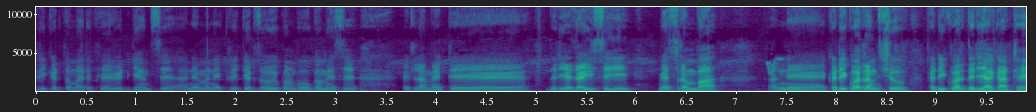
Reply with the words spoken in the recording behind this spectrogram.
ક્રિકેટ તો મારી ફેવરિટ ગેમ છે અને મને ક્રિકેટ જોવી પણ બહુ ગમે છે. એટલા માટે દરિયા જાય છે મેચ રમવા. અને ઘડીક વાર રમશું ઘડીક વાર દરિયાકાંઠે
